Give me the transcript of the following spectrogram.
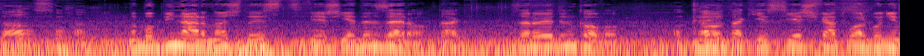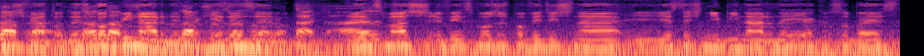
No, słucham. No bo binarność to jest, wiesz, 1-0, tak? Zero-jedynkowo. Okej. No tak jest, jest światło albo nie ma Dobra, światła, to jest no kod dobrze, binarny, dobrze, tak? 1-0. zrozum- tak, ale- Więc masz, więc możesz powiedzieć na, jesteś niebinarny, jak osoba jest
